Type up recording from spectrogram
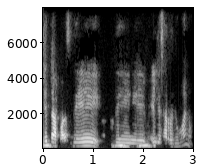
etapas de, el desarrollo humano.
